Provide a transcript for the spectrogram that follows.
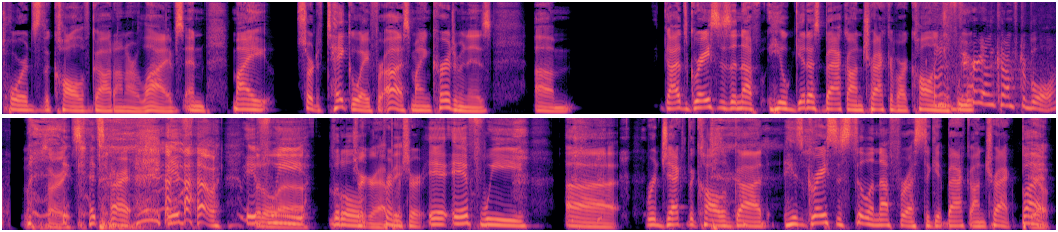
towards the call of God on our lives? And my sort of takeaway for us, my encouragement is um, God's grace is enough. He'll get us back on track of our I calling was if we very uncomfortable. Oops, sorry. it's, it's all right. If if Little, we uh, little trigger happy. premature, i- if we uh, reject the call of God, His grace is still enough for us to get back on track. But Yep.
